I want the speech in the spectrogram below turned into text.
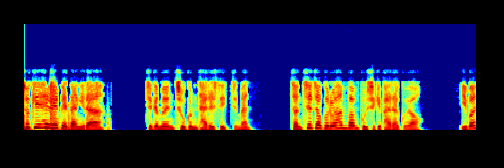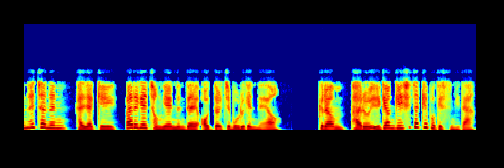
초기 해외 배당이라 지금은 조금 다를 수 있지만 전체적으로 한번 보시기 바라고요. 이번 회차는 간략히 빠르게 정리했는데 어떨지 모르겠네요. 그럼 바로 1경기 시작해 보겠습니다.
